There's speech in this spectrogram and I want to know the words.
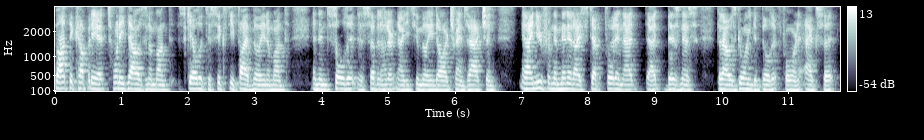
bought the company at 20,000 a month, scaled it to 65 million a month, and then sold it in a 792 million dollar transaction. And I knew from the minute I stepped foot in that that business that I was going to build it for an exit.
